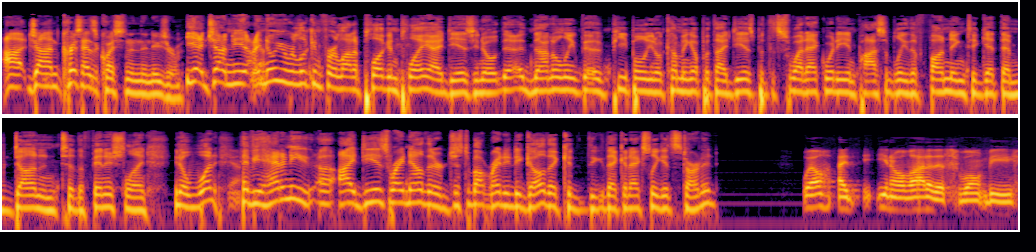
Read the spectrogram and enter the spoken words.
Uh, John, Chris has a question in the newsroom. Yeah, John, yeah. I know you were looking for a lot of plug and play ideas. You know, not only uh, people you know coming up with ideas, but the sweat equity and possibly the funding to get them done and to the finish line. You know, what yeah. have you had any uh, ideas right now that are just about ready to go that could that could actually get started? Well, I, you know, a lot of this won't be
